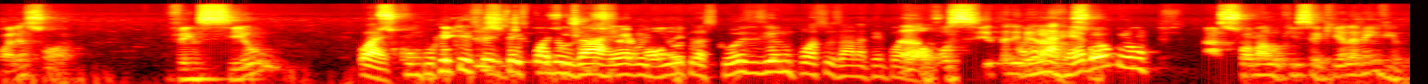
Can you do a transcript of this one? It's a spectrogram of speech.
Olha só venceu. Ué, por que, que vocês podem usar a régua de outras coisas e eu não posso usar na temporada? Não, você tá liberado. A minha régua é o Broncos. A sua maluquice aqui ela é bem-vinda.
